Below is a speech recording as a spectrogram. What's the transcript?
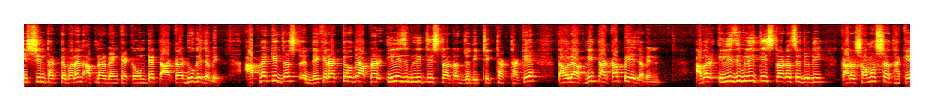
নিশ্চিন্ত থাকতে পারেন আপনার ব্যাংক অ্যাকাউন্টে টাকা ঢুকে যাবে। আপনাকে জাস্ট দেখে রাখতে হবে আপনার এলিজিবিলিটি স্ট্যাটাস যদি ঠিকঠাক থাকে, তাহলে আপনি টাকা পেয়ে যাবেন। আবার এলিজিবিলিটি স্ট্যাটাসে যদি কারও সমস্যা থাকে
